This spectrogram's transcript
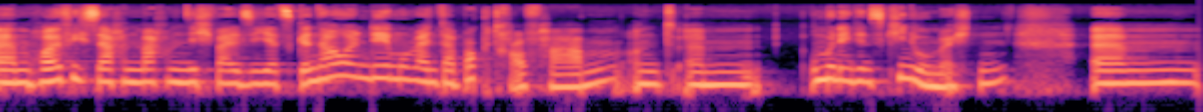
ähm, häufig Sachen machen, nicht weil sie jetzt genau in dem Moment da Bock drauf haben und ähm, unbedingt ins Kino möchten ähm,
